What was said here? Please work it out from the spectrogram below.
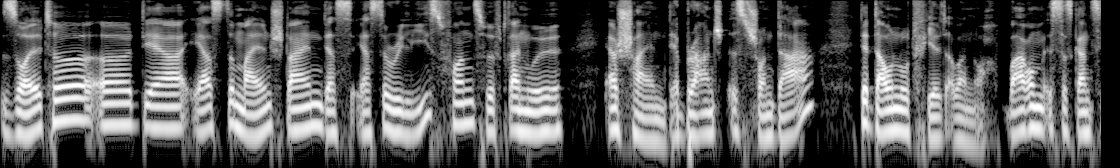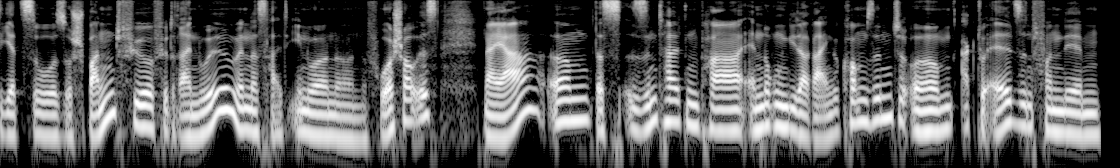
sollte äh, der erste Meilenstein, das erste Release von Swift 3.0 erscheinen. Der Branch ist schon da, der Download fehlt aber noch. Warum ist das Ganze jetzt so, so spannend für, für 3.0, wenn das halt eh nur eine, eine Vorschau ist? Naja, ähm, das sind halt ein paar Änderungen, die da reingekommen sind. Ähm, aktuell sind von, dem,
